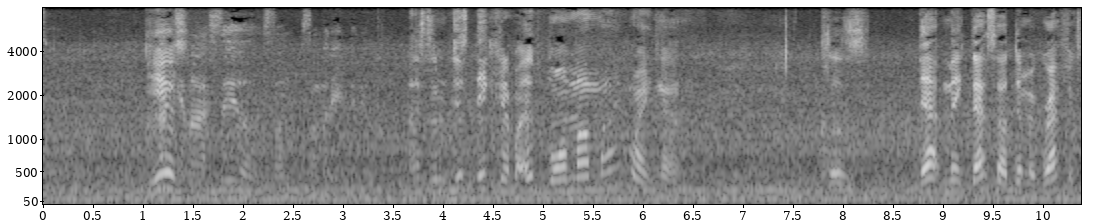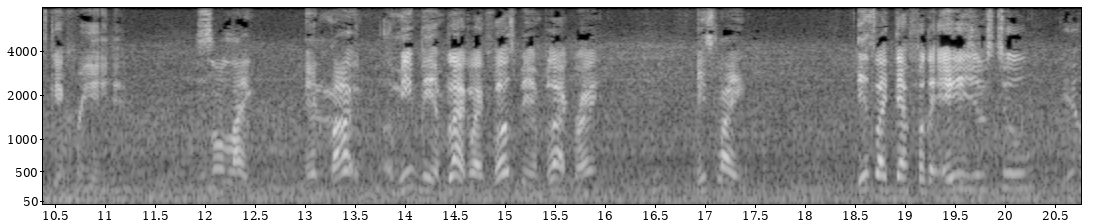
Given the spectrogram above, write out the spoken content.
So Yes. how can I sell some some of that to? That's I'm just thinking about. It's blowing my mind right now. Cause that make that's how demographics get created. Mm-hmm. So like, in my me being black, like for us being black, right? Mm-hmm. It's like it's like that for the Asians too Yeah,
